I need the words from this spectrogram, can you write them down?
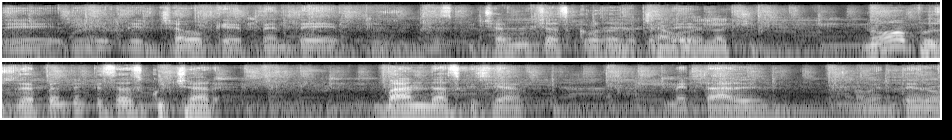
De- de- del chavo que de repente, pues, de escuchar muchas cosas. El chavo del 8. No, pues de repente empecé a escuchar bandas que sea metal, noventero.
